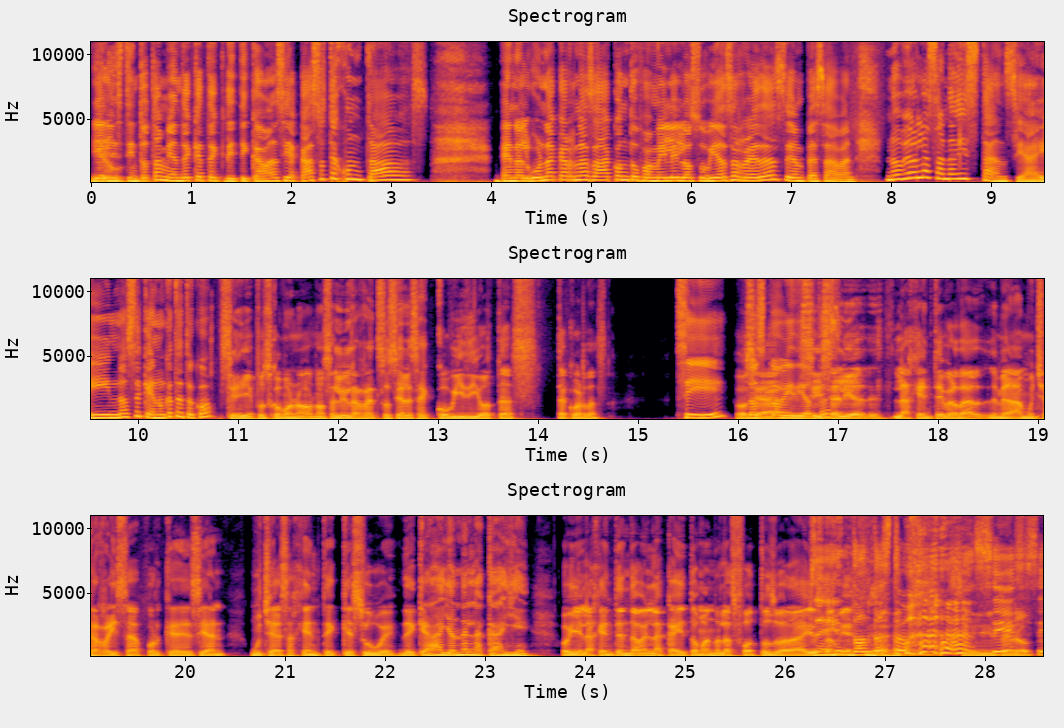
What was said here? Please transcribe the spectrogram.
Y el instinto también de que te criticaban si acaso te juntabas en alguna carne asada con tu familia y lo subías a redes y empezaban, no veo la sana distancia y no sé qué, nunca te tocó. Sí, pues cómo no, no salió en las redes sociales de covidiotas, ¿te acuerdas? Sí, O los sea, covidiotas. sí salía la gente, ¿verdad? Me daba mucha risa porque decían, mucha de esa gente que sube de que, ay, anda en la calle. Oye, la gente andaba en la calle tomando las fotos, ¿verdad? Ellos Sí, también. ¿Dónde estuvo? Sí, sí, pero- sí,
